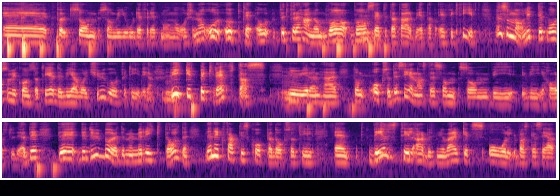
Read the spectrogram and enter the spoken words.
Eh, på, som, som vi gjorde för rätt många år sedan. Och, och upptä- och för, för det handlar om vad var Mm. sättet att arbeta på effektivt. Men som vanligt, det var som vi konstaterade, vi har varit 20 år för tidiga. Mm. Vilket bekräftas nu i den här, de, också det senaste som, som vi, vi har studerat. Det, det, det du började med, med riktåldern, den är faktiskt kopplad också till eh, Dels till Arbetsmiljöverkets år, vad ska jag säga,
